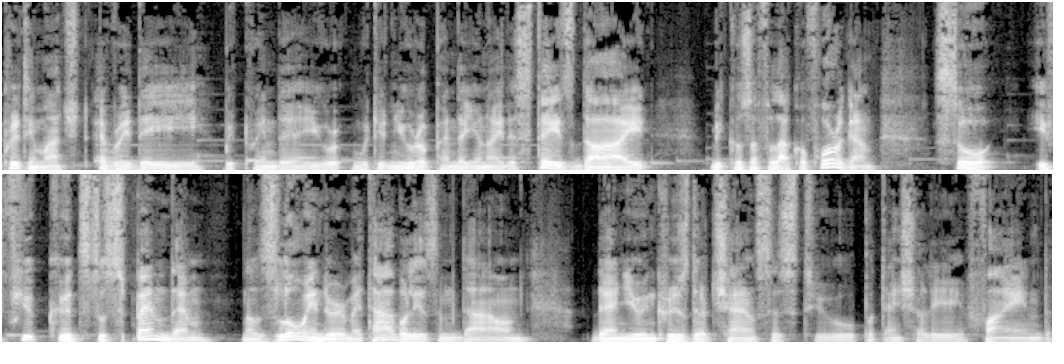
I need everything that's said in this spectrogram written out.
pretty much every day between the Euro- between Europe and the United States died because of lack of organ. So if you could suspend them, now slowing their metabolism down, then you increase their chances to potentially find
